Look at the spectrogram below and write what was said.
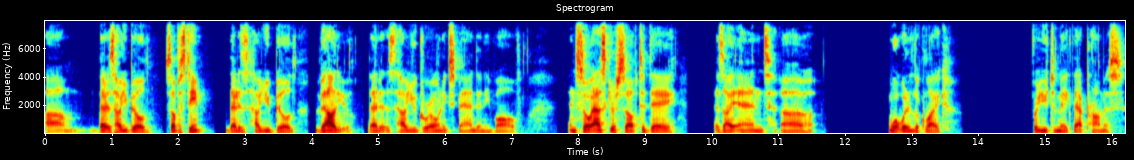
Um, that is how you build self esteem. That is how you build value. That is how you grow and expand and evolve. And so ask yourself today as I end, uh, what would it look like for you to make that promise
